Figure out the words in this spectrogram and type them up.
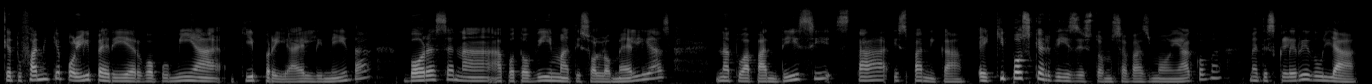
Και του φάνηκε πολύ περίεργο που μία Κύπρια Ελληνίδα μπόρεσε να, από το βήμα της Ολομέλειας να του απαντήσει στα ισπανικά. Εκεί πώς κερδίζεις τον σεβασμό, Ιάκωβε, με τη σκληρή δουλειά.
